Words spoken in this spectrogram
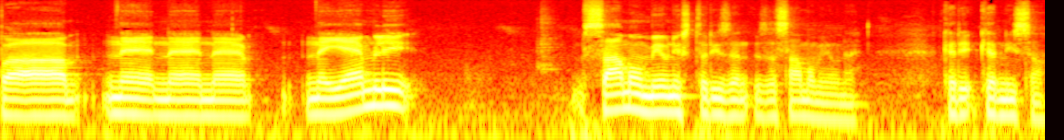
pa ne, ne, ne, ne jemli samoumevnih stvari za, za samoumevne, ker, ker niso.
